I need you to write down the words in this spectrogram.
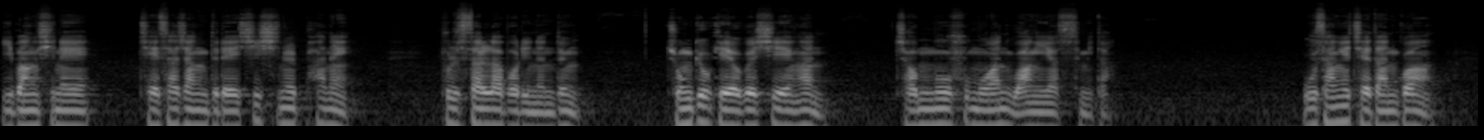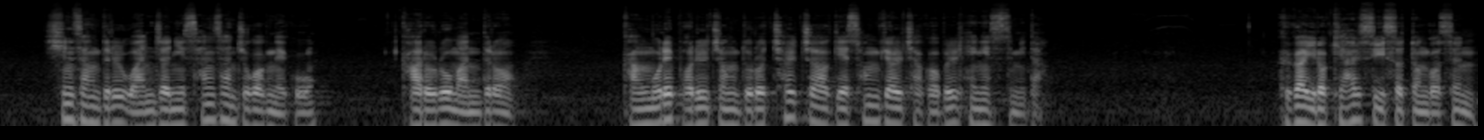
이방신의 제사장들의 시신을 파내 불살라 버리는 등 종교 개혁을 시행한 전무후무한 왕이었습니다. 우상의 재단과 신상들을 완전히 산산조각 내고 가루로 만들어 강물에 버릴 정도로 철저하게 성결 작업을 행했습니다. 그가 이렇게 할 수 있었던 것은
